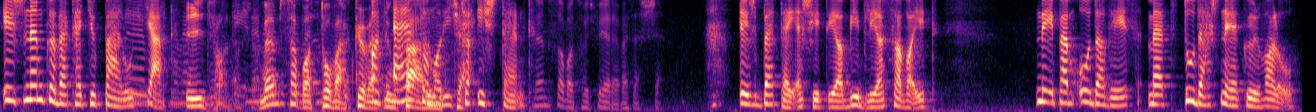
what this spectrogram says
és nem követhetjük Pál útját. Így van. Nem szabad tovább Az követnünk Pál elszomorítja útját. Istent, Nem szabad, hogy félrevezessen. és beteljesíti a Biblia szavait. Népem odavész, mert tudás nélkül való.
